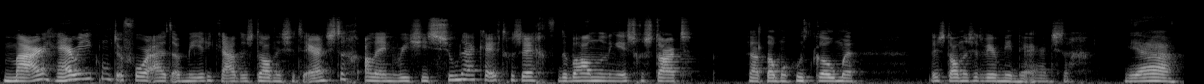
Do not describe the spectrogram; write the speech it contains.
Maar Harry komt ervoor uit Amerika, dus dan is het ernstig. Alleen Rishi Sunak heeft gezegd, de behandeling is gestart. Gaat allemaal goed komen. Dus dan is het weer minder ernstig. Ja,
